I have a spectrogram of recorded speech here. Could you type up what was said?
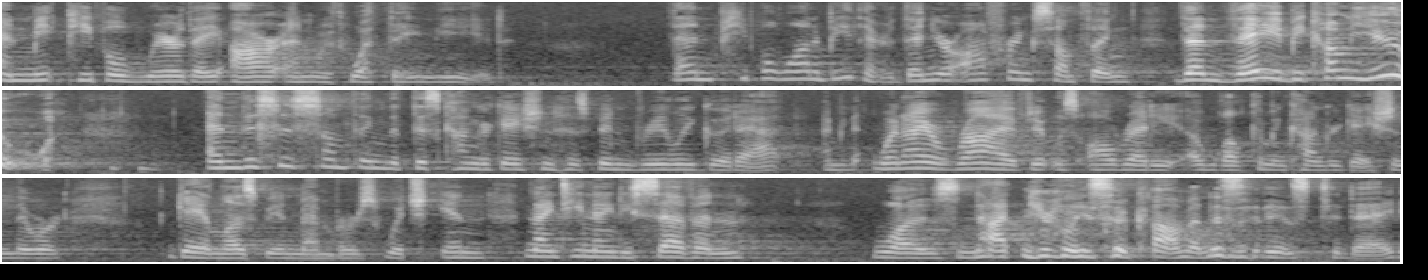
and meet people where they are and with what they need, then people want to be there. Then you're offering something, then they become you. And this is something that this congregation has been really good at. I mean, when I arrived, it was already a welcoming congregation. There were gay and lesbian members, which in 1997 was not nearly so common as it is today.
